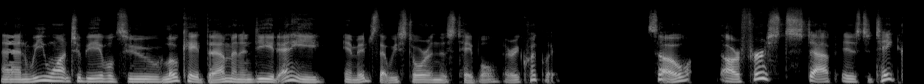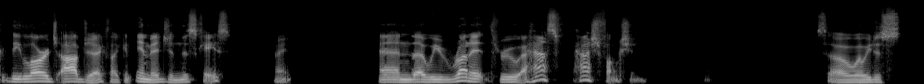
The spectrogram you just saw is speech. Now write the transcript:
and we want to be able to locate them and indeed any image that we store in this table very quickly. So our first step is to take the large object, like an image in this case, right? And uh, we run it through a hash, hash function. So uh, we just,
